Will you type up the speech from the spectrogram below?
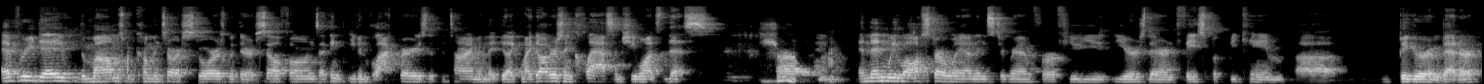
every day the moms would come into our stores with their cell phones i think even blackberries at the time and they'd be like my daughter's in class and she wants this sure. Um, and then we lost our way on instagram for a few years there and facebook became uh, bigger and better.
